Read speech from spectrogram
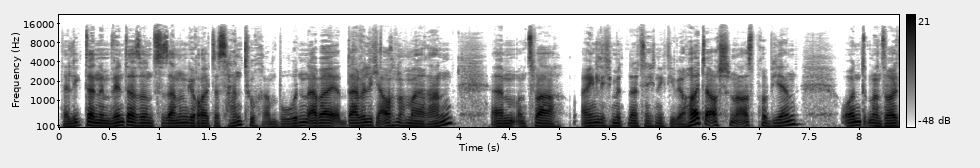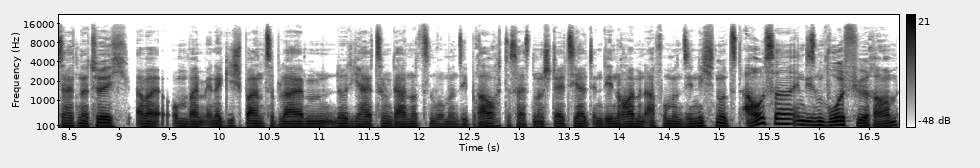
Da liegt dann im Winter so ein zusammengerolltes Handtuch am Boden. Aber da will ich auch nochmal ran. Ähm, und zwar eigentlich mit einer Technik, die wir heute auch schon ausprobieren. Und man sollte halt natürlich, aber um beim Energiesparen zu bleiben, nur die Heizung da nutzen, wo man sie braucht. Das heißt, man stellt sie halt in den Räumen ab, wo man sie nicht nutzt, außer in diesem Wohlfühlraum,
